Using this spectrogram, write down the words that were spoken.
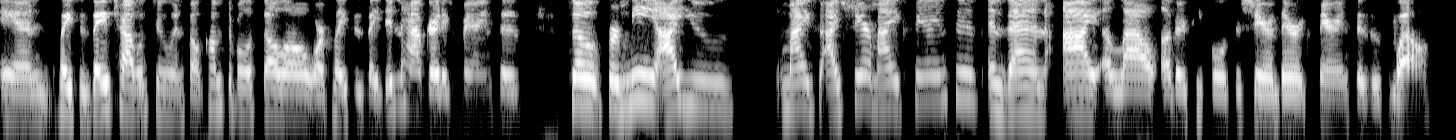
and places they've traveled to and felt comfortable solo or places they didn't have great experiences. So for me, I use my I share my experiences and then I allow other people to share their experiences as well.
